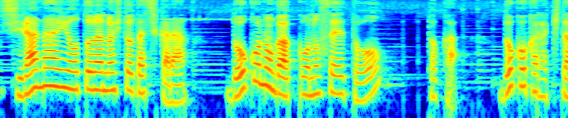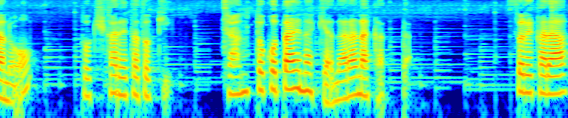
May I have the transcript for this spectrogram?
知らない大人の人たちから、どこの学校の生徒？とか、どこから来たの？と聞かれたとき、ちゃんと答えなきゃならなかった。それから、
